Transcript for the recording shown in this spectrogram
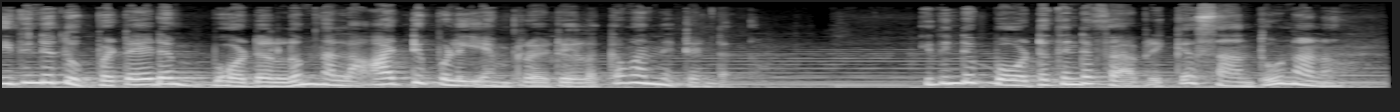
ഇതിന്റെ ദുപ്പട്ടയുടെ ബോർഡറിലും നല്ല അടിപൊളി എംബ്രോയിഡറികളൊക്കെ വന്നിട്ടുണ്ട്. ഇതിന്റെ ബോട്ടത്തിന്റെ ഫാബ്രിക് സാന്തൂണാണ്.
